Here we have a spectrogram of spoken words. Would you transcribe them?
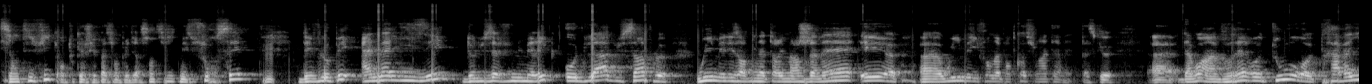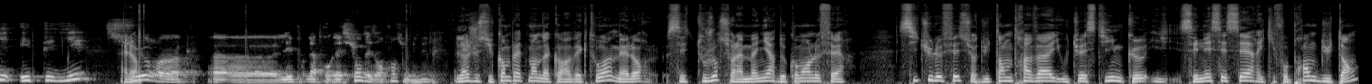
scientifique, en tout cas je sais pas si on peut dire scientifique, mais sourcé, Mm. développé, analysé de l'usage du numérique au-delà du simple oui mais les ordinateurs ils marchent jamais et euh, euh, oui mais ils font n'importe quoi sur internet parce que euh, d'avoir un vrai retour euh, travaillé étayé sur euh, euh, les- la progression des enfants sur le numérique Là, je suis complètement d'accord avec toi, mais alors, c'est toujours sur la manière de comment le faire. Si tu le fais sur du temps de travail où tu estimes que c'est nécessaire et qu'il faut prendre du temps,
